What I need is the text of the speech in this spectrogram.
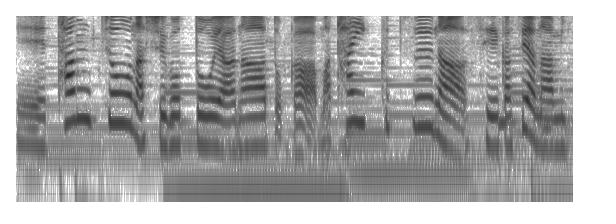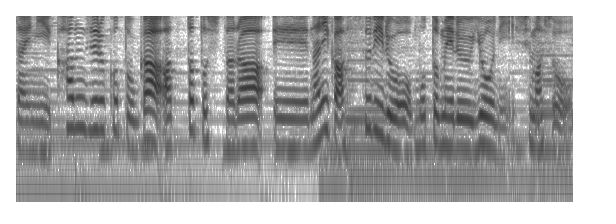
えー、単調な仕事やなとか、まあ、退屈な生活やなみたいに感じることがあったとしたら、えー、何かスリルを求めるようにしましょ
